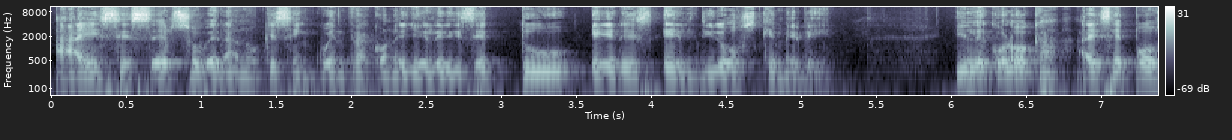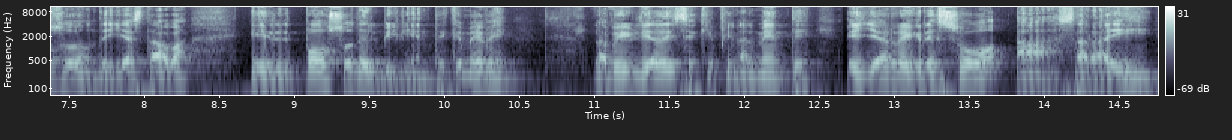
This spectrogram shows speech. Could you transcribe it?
a ese ser soberano que se encuentra con ella y le dice, tú eres el Dios que me ve. Y le coloca a ese pozo donde ella estaba, el pozo del viviente que me ve. La Biblia dice que finalmente ella regresó a Saraí,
